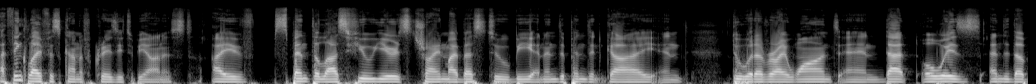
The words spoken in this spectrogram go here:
I think life is kind of crazy to be honest. I've spent the last few years trying my best to be an independent guy and do whatever I want and that always ended up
